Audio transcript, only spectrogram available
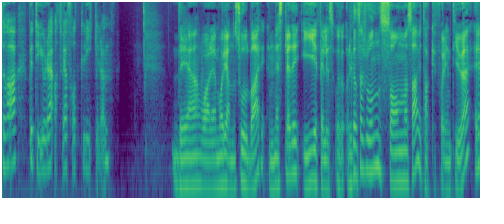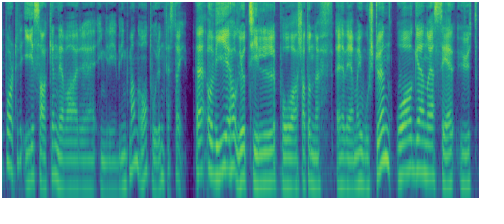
da betyr det at vi har fått likelønn. Det var Marianne Solberg, nestleder i Fellesorganisasjonen, som sa vi takker for intervjuet. Reporter i saken det var eh, Ingrid Brinkmann og Torunn Festøy. Eh, og vi holder jo til på Chateau Neuf eh, ved Majorstuen. Og når jeg ser ut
